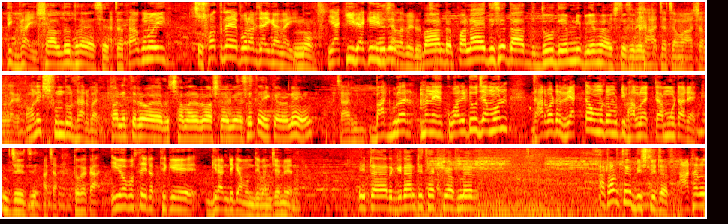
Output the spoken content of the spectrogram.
আতিক ভাই। শাল দুধ হয়ে আছে। আচ্ছা তাও কোনো ওই সতরায় পড়ার জায়গা নাই। না। একই রেখে ইনশাল্লাহ বের হচ্ছে। পানায় দিছে দুধ এমনি বের হয়ে আসতেছে। আচ্ছা আচ্ছা মাশাল্লাহ অনেক সুন্দর ধারবার পানিতে সামারের রস নামে আছে তো এই কারণে। আচ্ছা আর বাটগুলার মানে কোয়ালিটিও যেমন ধার ধারবাটের র্যাকটাও মোটামুটি ভালো একটা মোটা র্যাক। জি জি। আচ্ছা তো কাকা এই অবস্থায় এটার থেকে গ্যারান্টি কেমন দিবেন জেনুইন এটার গ্যারান্টি থাকবে আপনার আঠারো থেকে বিশ লিটার। আঠারো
